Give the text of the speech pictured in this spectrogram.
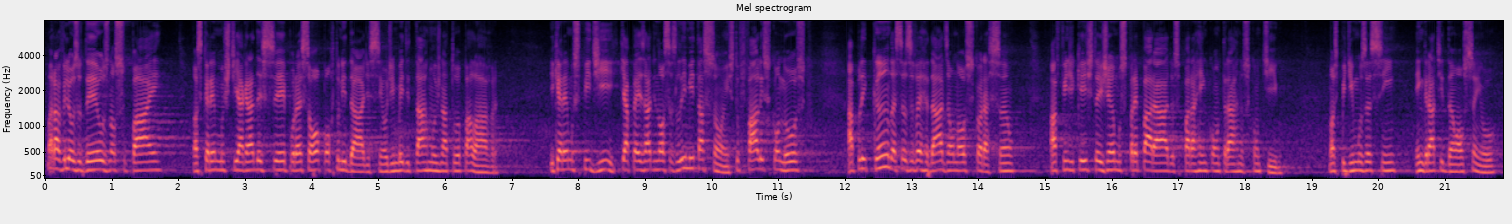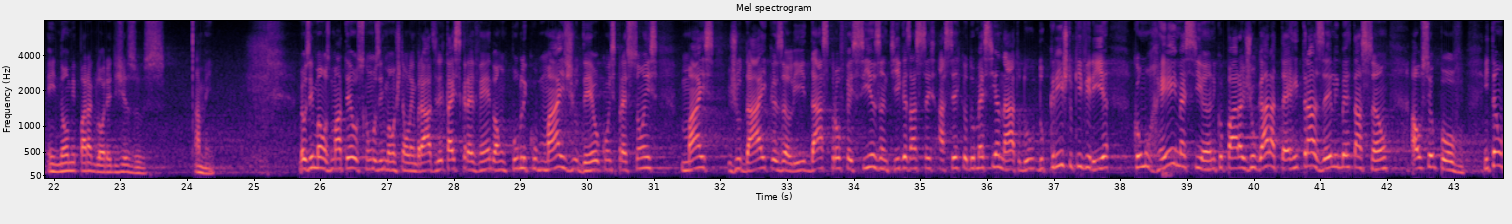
Maravilhoso Deus, nosso Pai, nós queremos te agradecer por essa oportunidade, Senhor, de meditarmos na tua palavra. E queremos pedir que, apesar de nossas limitações, tu fales conosco, aplicando essas verdades ao nosso coração, a fim de que estejamos preparados para reencontrar-nos contigo. Nós pedimos assim, em gratidão ao Senhor, em nome para a glória de Jesus. Amém. Meus irmãos, Mateus, como os irmãos estão lembrados, ele está escrevendo a um público mais judeu, com expressões mais judaicas ali, das profecias antigas acerca do messianato, do, do Cristo que viria como rei messiânico para julgar a terra e trazer libertação ao seu povo. Então,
